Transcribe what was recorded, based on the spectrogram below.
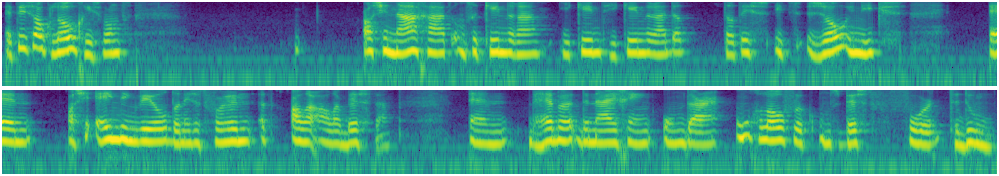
Het is ook logisch, want als je nagaat, onze kinderen, je kind, je kinderen, dat, dat is iets zo unieks. En als je één ding wil, dan is het voor hun het aller, allerbeste. En we hebben de neiging om daar ongelooflijk ons best voor te doen.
